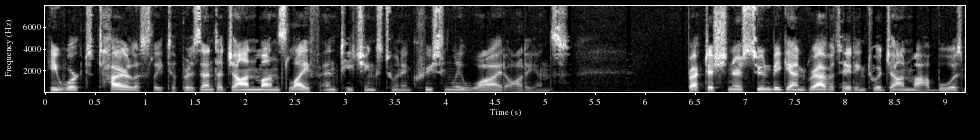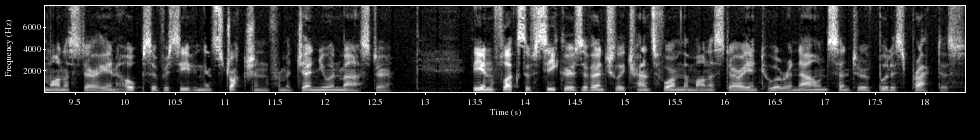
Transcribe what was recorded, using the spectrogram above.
he worked tirelessly to present Ajaan Mun's life and teachings to an increasingly wide audience. Practitioners soon began gravitating to Ajaan Maha Boowa's monastery in hopes of receiving instruction from a genuine master. The influx of seekers eventually transformed the monastery into a renowned center of Buddhist practice.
